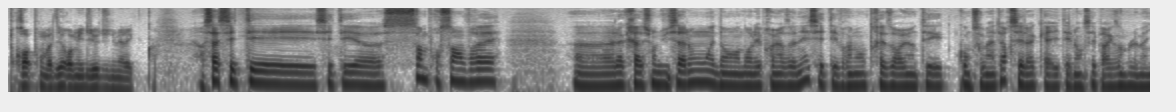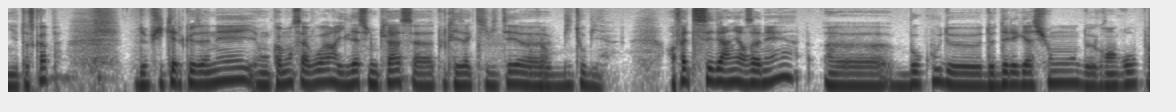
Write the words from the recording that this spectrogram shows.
propre, on va dire, au milieu du numérique. Quoi. Alors ça, c'était 100% euh, vrai euh, à la création du salon et dans, dans les premières années. C'était vraiment très orienté consommateur. C'est là qu'a été lancé par exemple le magnétoscope. Depuis quelques années, on commence à voir, il laisse une place à toutes les activités B2B. Euh, en fait, ces dernières années, beaucoup de, délégations, de grands groupes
